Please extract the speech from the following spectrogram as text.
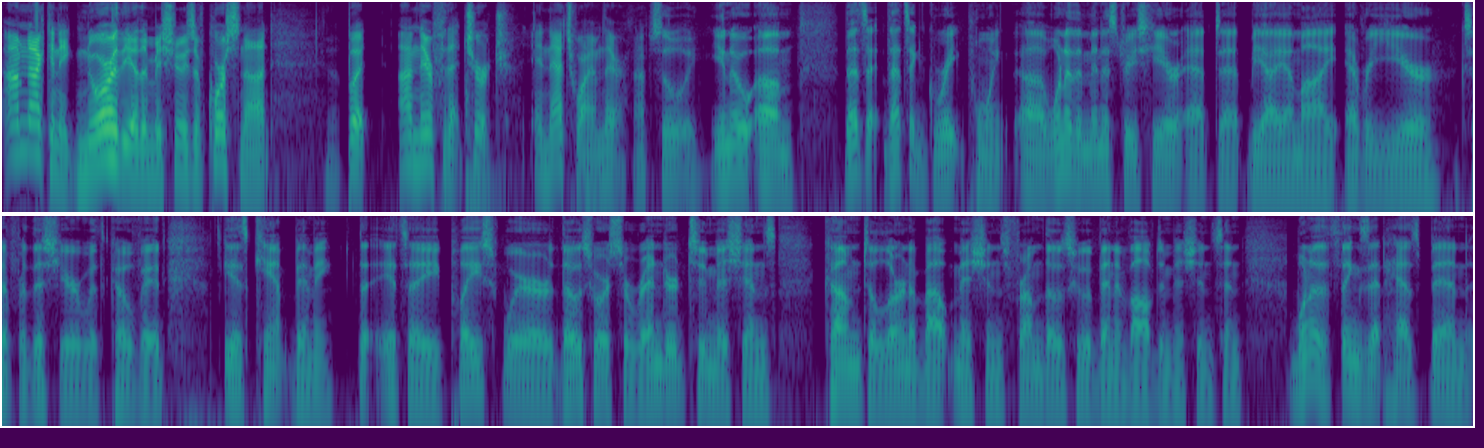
I'm not going to ignore the other missionaries, of course not, but I'm there for that church, and that's why I'm there. Absolutely. You know, um, that's a, that's a great point. Uh, one of the ministries here at, at BIMI every year, except for this year with COVID, is Camp BIMI. It's a place where those who are surrendered to missions come to learn about missions from those who have been involved in missions. And one of the things that has been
